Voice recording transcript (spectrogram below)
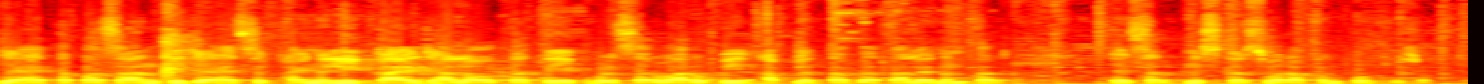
जे आहे तपासाअंती जे आहे फायनली काय झालं होतं ते एक वेळ सर्व आरोपी आपल्या ताब्यात आल्यानंतर हे सर्व निष्कर्षवर आपण पोहोचू शकतो.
